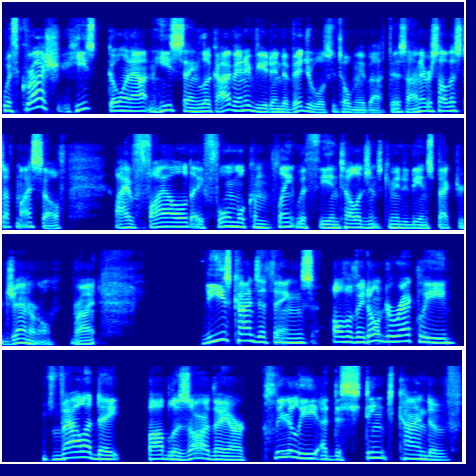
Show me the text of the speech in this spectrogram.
with Grusch, he's going out and he's saying, Look, I've interviewed individuals who told me about this. I never saw this stuff myself. I have filed a formal complaint with the Intelligence Community Inspector General, right? These kinds of things, although they don't directly validate Bob Lazar, they are clearly a distinct kind of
